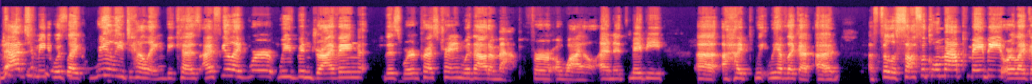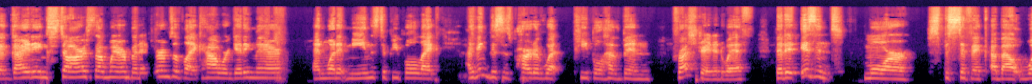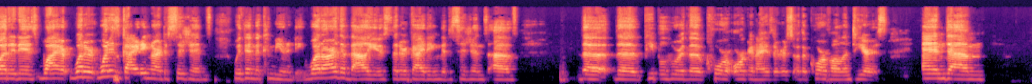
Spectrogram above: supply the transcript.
that to me was like really telling because I feel like we're we've been driving this WordPress train without a map for a while, and it's maybe uh, a hype. We, we have like a, a a philosophical map maybe or like a guiding star somewhere but in terms of like how we're getting there and what it means to people like i think this is part of what people have been frustrated with that it isn't more specific about what it is why what are what is guiding our decisions within the community? What are the values that are guiding the decisions of the the people who are the core organizers or the core volunteers? And um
